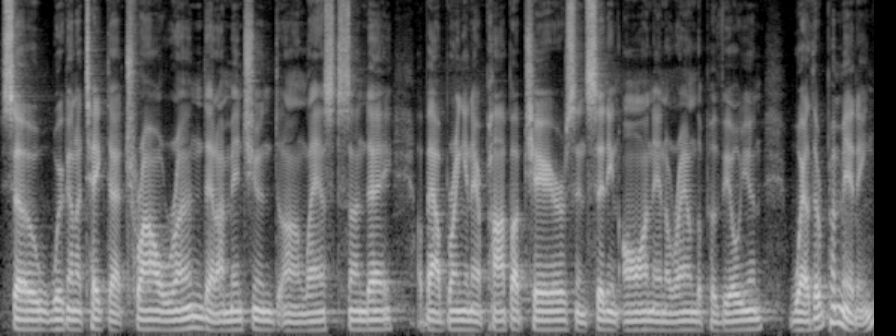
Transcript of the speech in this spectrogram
So we're going to take that trial run that I mentioned uh, last Sunday about bringing our pop-up chairs and sitting on and around the pavilion, weather permitting,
